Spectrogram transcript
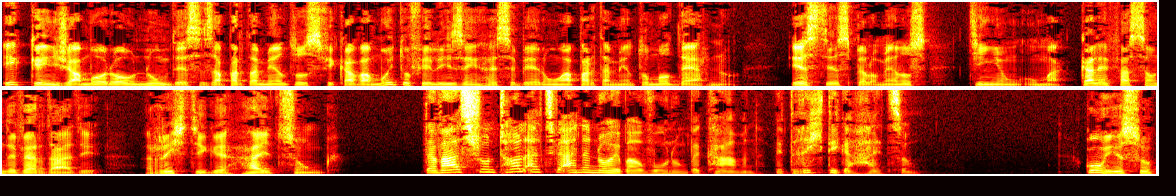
E quem já morou num desses apartamentos ficava muito feliz em receber um apartamento moderno. Estes, pelo menos, tinham uma calefação de verdade, richtige Heizung. Da war es schon toll, als wir eine Neubauwohnung bekamen, mit richtiger Heizung. Com isso,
